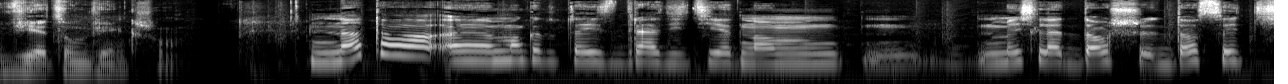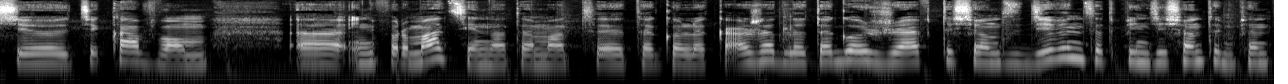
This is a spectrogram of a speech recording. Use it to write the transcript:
wiedzą większą. No to y, mogę tutaj zdradzić jedną, myślę, dosyć y, ciekawą y, informację na temat tego lekarza, dlatego że w 1955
